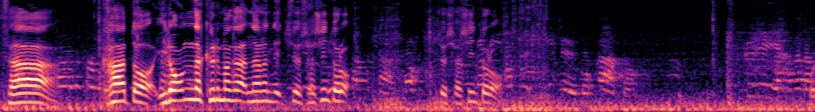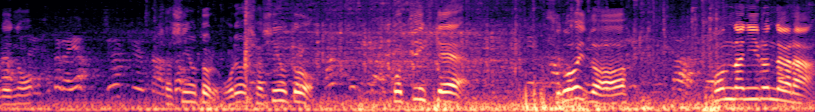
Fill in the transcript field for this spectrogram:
さあ、カート、いろんな車が並んで、ちょっと写真撮ろう。ちょっと写真撮ろう。これの写真を撮る。俺は写真を撮ろう。こっちに来て、すごいぞ。こんなにいるんだから。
